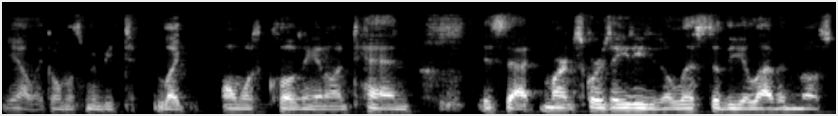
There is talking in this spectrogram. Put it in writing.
yeah, like almost maybe t- like almost closing in on ten, is that Martin Scorsese did a list of the eleven most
